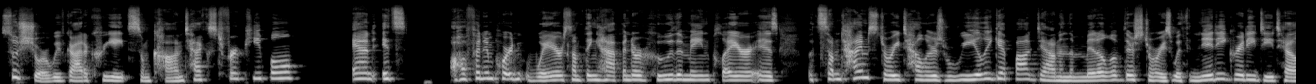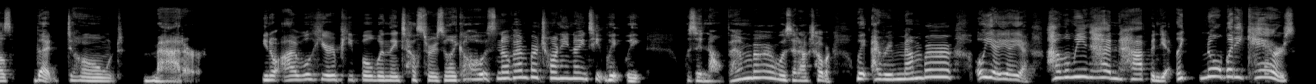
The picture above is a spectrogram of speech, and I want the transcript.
So, sure, we've got to create some context for people. And it's often important where something happened or who the main player is. But sometimes storytellers really get bogged down in the middle of their stories with nitty gritty details that don't matter. You know, I will hear people when they tell stories, they're like, oh, it's November 2019. Wait, wait, was it November? was it October? Wait, I remember. Oh, yeah, yeah, yeah. Halloween hadn't happened yet. Like, nobody cares.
